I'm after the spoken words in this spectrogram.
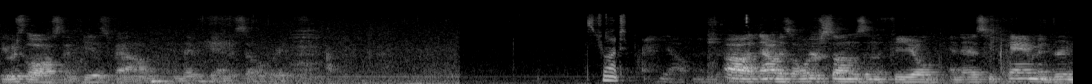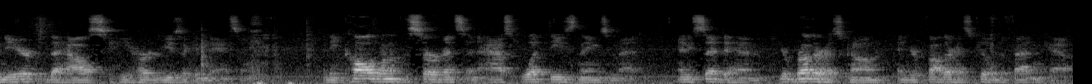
He was lost, and he is found, and they began to celebrate. Do you want? Yeah, Uh, now his older son was in the field, and as he came and drew near to the house, he heard music and dancing. And he called one of the servants and asked what these things meant. And he said to him, Your brother has come, and your father has killed the fattened calf,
